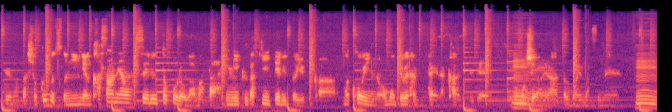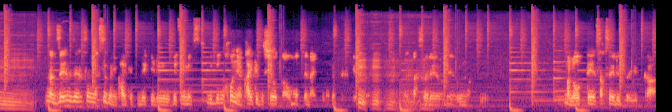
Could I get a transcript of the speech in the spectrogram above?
で、また植物と人間を重ね合わせるところがまた皮肉が効いてるというか、まあ、コインの表裏みたいな感じで面白いなと思いますね。うんまあ、全然そんなすぐに解決できる、別に別に本人は解決しようとは思ってないってことですけど、うんうんうんうんなんかそれをね、うまく、まあ、露呈させるというか、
